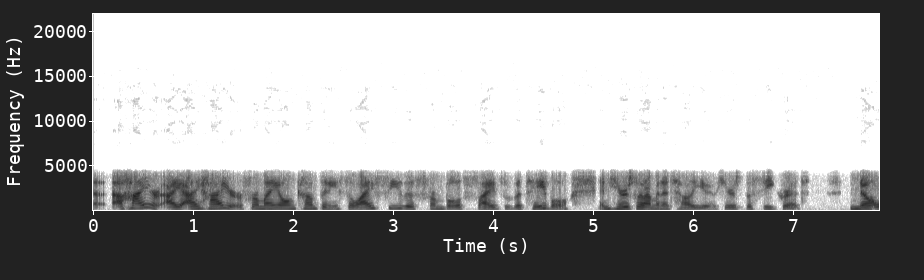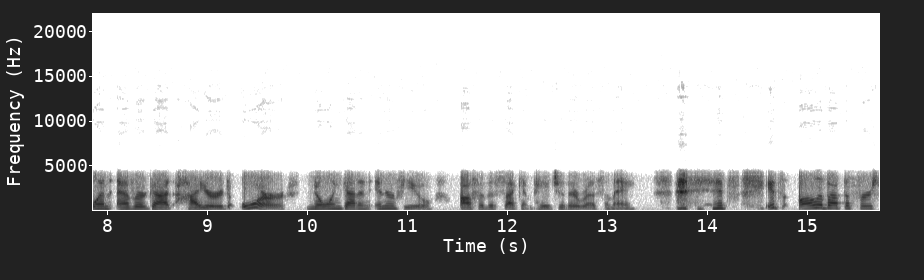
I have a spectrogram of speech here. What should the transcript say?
a hire. I, I hire for my own company, so I see this from both sides of the table. And here's what I'm going to tell you. Here's the secret. No one ever got hired, or no one got an interview off of the second page of their resume. it's it's all about the first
